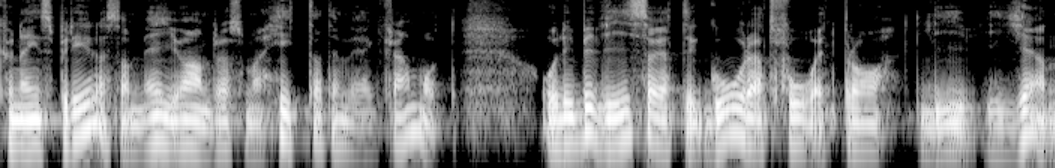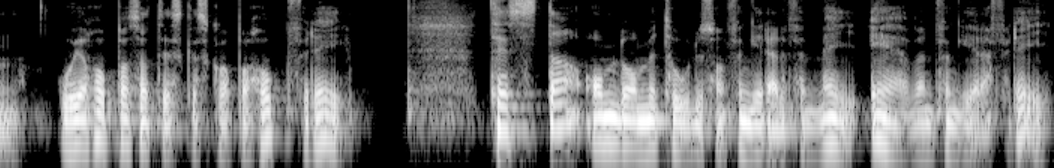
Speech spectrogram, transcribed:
kunna inspireras av mig och andra som har hittat en väg framåt. Och det bevisar ju att det går att få ett bra liv igen. Och jag hoppas att det ska skapa hopp för dig. Testa om de metoder som fungerade för mig även fungerar för dig.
